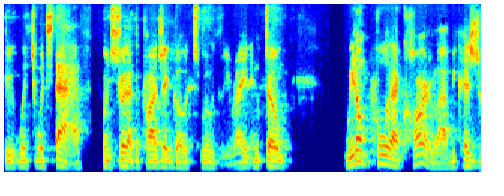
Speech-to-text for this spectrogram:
to, with, with staff to ensure that the project goes smoothly, right? And so we don't pull that card a lot because,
